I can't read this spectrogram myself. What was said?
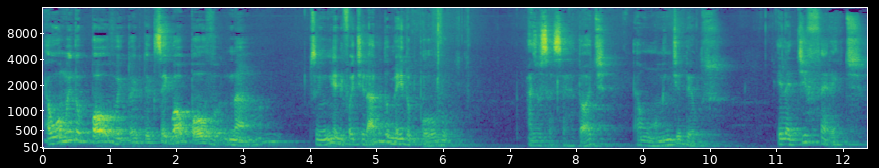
é o homem do povo, então ele tem que ser igual ao povo. Não, sim, ele foi tirado do meio do povo, mas o sacerdote é um homem de Deus. Ele é diferente.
